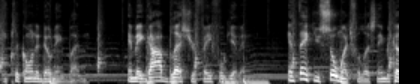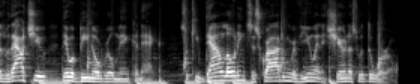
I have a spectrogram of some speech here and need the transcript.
and click on the donate button. And may God bless your faithful giving. And thank you so much for listening because without you, there would be no Real Men Connect. So keep downloading, subscribing, reviewing, and sharing us with the world.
